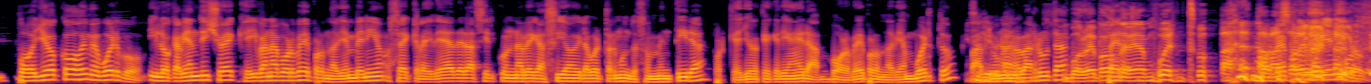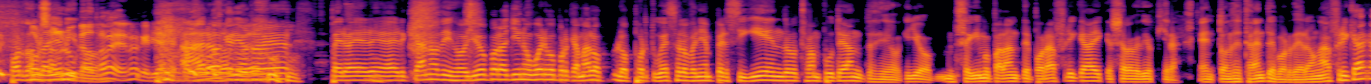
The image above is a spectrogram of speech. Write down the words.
pues yo cojo y me vuelvo. Y lo que habían dicho es que iban a volver por donde habían venido, o sea, que la idea de la circunnavegación y la vuelta al mundo son mentiras, porque ellos lo que querían era volver por donde habían vuelto, para abrir una nueva ruta. Volver por donde habían muerto. Pa- pa Volver por donde habían ido, por, por donde habían ido. otra vez, ¿no? Querían Claro, quería otra vez. Pero el, el Cano dijo, yo por allí no vuelvo porque además los, los portugueses los venían persiguiendo, los estaban puteando. Entonces dijo, que yo, seguimos para adelante por África y que sea lo que Dios quiera. Entonces esta gente bordearon África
